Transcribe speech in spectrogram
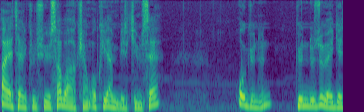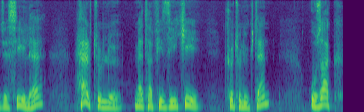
Ayetel kürsüyü sabah akşam okuyan bir kimse o günün gündüzü ve gecesiyle her türlü metafiziki kötülükten uzak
